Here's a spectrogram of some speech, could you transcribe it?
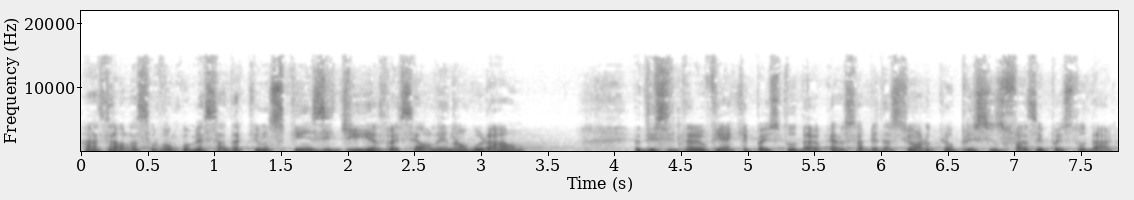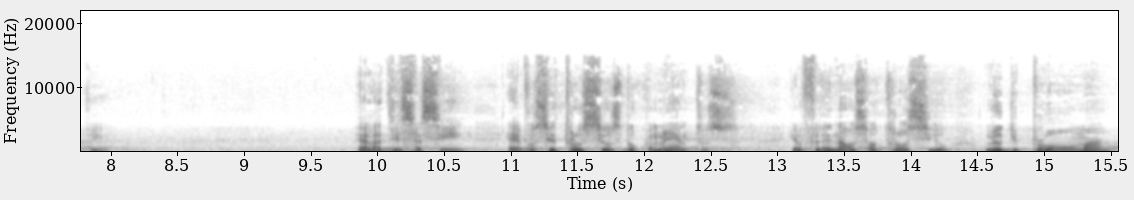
As aulas vão começar daqui uns 15 dias, vai ser aula inaugural. Eu disse: Então eu vim aqui para estudar, eu quero saber da senhora o que eu preciso fazer para estudar aqui. Ela disse assim: é, Você trouxe seus documentos? Eu falei: Não, eu só trouxe o meu diploma,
